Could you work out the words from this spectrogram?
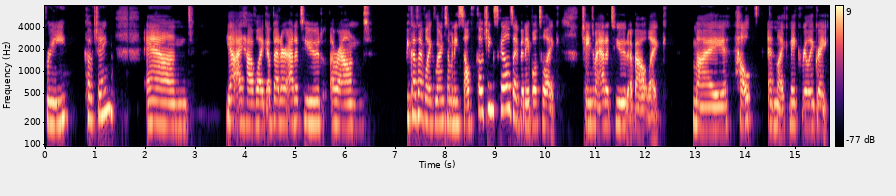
free coaching. And yeah, I have like a better attitude around because I've like learned so many self-coaching skills, I've been able to like change my attitude about like my health and like make really great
